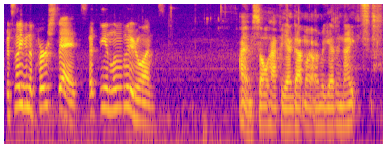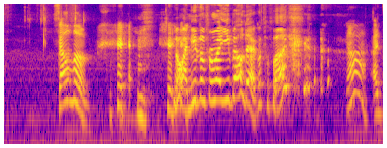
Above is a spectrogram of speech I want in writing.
That's not even the first sets. That's the unlimited ones. I am so happy I got my Armageddon Knights. Sell them. No, I need them for my Yubel deck. What the fuck? Nah, I'd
